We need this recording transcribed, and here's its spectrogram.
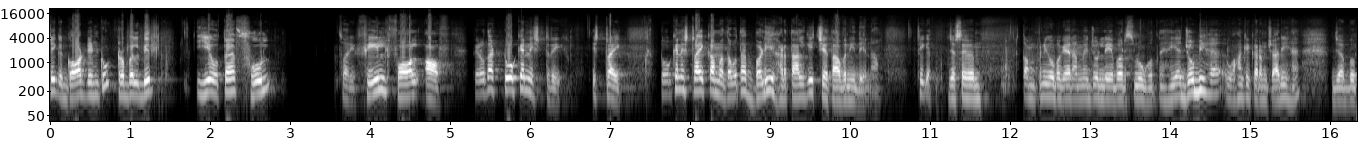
ठीक है, गॉट इन टू ट्रबल बिद ये होता है full, sorry, feel, fall off, फिर होता है token strike strike, token strike का मतलब होता है बड़ी हड़ताल की चेतावनी देना, ठीक है, जैसे कंपनियों वगैरह में जो लेबर्स लोग होते हैं, या जो भी है, वहाँ के कर्मचारी हैं, जब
